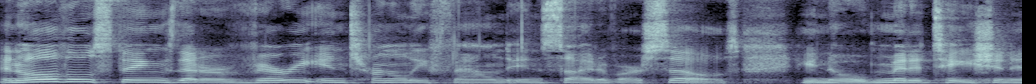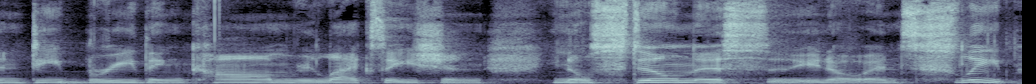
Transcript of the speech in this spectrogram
and all those things that are very internally found inside of ourselves you know meditation and deep breathing calm relaxation you know stillness you know and sleep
